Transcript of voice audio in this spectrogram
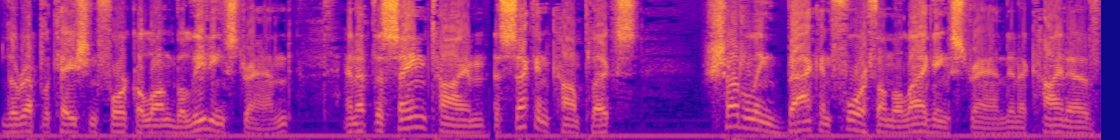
the replication fork along the leading strand, and at the same time a second complex shuttling back and forth on the lagging strand in a kind of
